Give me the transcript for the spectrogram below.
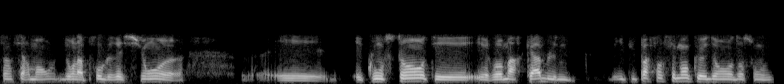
sincèrement, dont la progression euh, est, constante et, remarquable. Et puis pas forcément que dans, son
